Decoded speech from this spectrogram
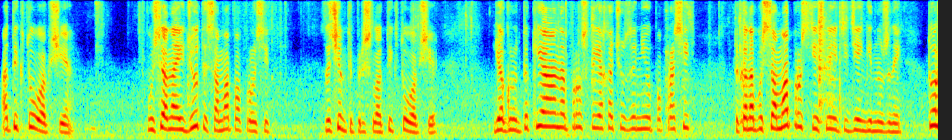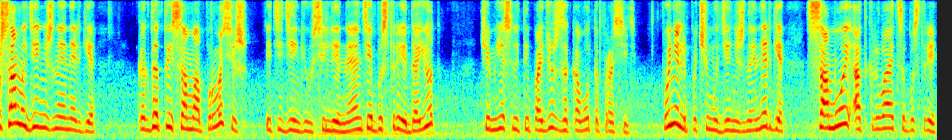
А ты кто вообще? Пусть она идет и сама попросит. Зачем ты пришла? Ты кто вообще? Я говорю, так я она просто я хочу за нее попросить. Так она пусть сама просит, если эти деньги нужны. То же самое денежная энергия. Когда ты сама просишь, эти деньги у Вселенной, она тебе быстрее дает, чем если ты пойдешь за кого-то просить. Поняли, почему денежная энергия самой открывается быстрее?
